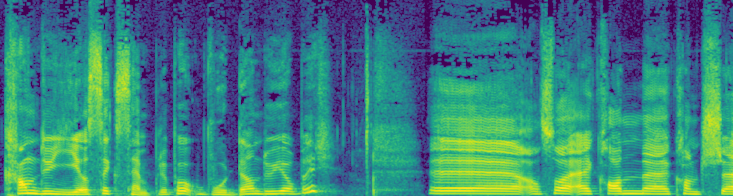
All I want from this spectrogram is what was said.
Kan du gi oss eksempler på hvordan du jobber? Eh, altså, jeg kan eh, kanskje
